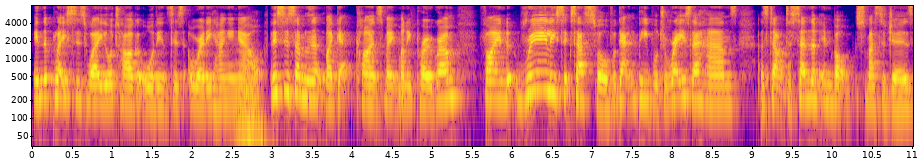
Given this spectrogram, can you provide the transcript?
in the places where your target audience is already hanging out. This is something that my Get Clients Make Money program find really successful for getting people to raise their hands and start to send them inbox messages.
